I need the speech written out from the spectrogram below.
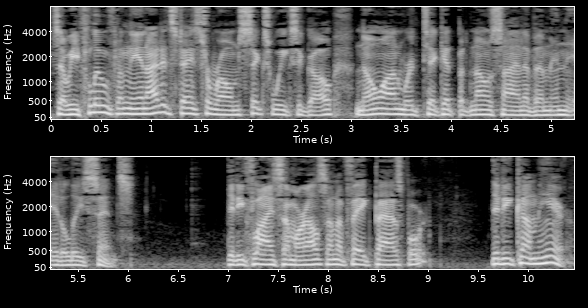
So he flew from the United States to Rome six weeks ago, no onward ticket, but no sign of him in Italy since. Did he fly somewhere else on a fake passport? Did he come here?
